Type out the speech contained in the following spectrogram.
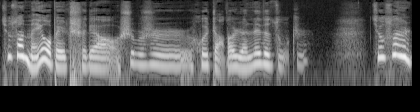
就算没有被吃掉，是不是会找到人类的组织？就算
